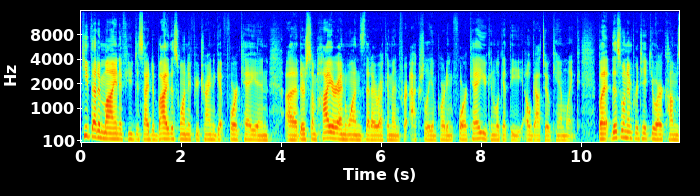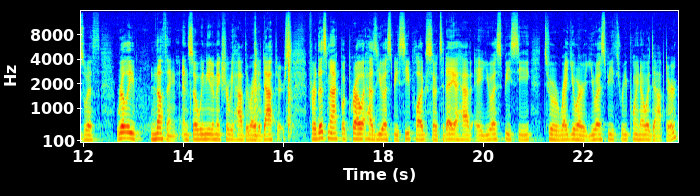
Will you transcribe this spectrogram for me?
keep that in mind if you decide to buy this one, if you're trying to get 4K in. Uh, there's some higher end ones that I recommend for actually importing 4K. You can look at the Elgato Cam link. But this one in particular comes with really nothing, and so we need to make sure we have the right adapters. For this MacBook Pro, it has USB-C plugs, so today I have a USB-C to a regular USB 3.0 adapter.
